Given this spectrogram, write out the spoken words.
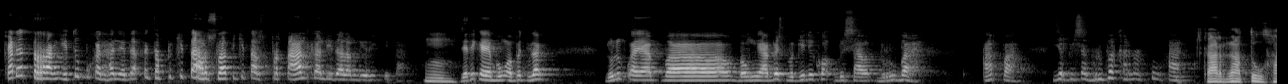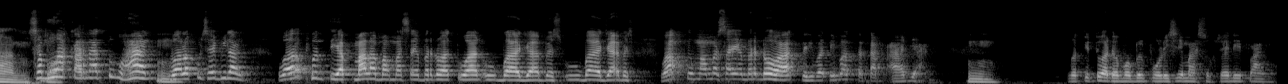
Karena terang itu bukan hanya datang. Tapi kita harus latih. Kita harus pertahankan di dalam diri kita. Hmm. Jadi kayak Bung Obed bilang. Dulu kayak uh, Bung Yabes begini kok bisa berubah. Apa? Ya bisa berubah karena Tuhan. Karena Tuhan. Semua karena Tuhan. Hmm. Walaupun saya bilang, walaupun tiap malam mama saya berdoa, Tuhan ubah Jabes, ubah Jabes. Waktu mama saya berdoa, tiba-tiba tetap aja. Hmm. Waktu itu ada mobil polisi masuk, saya dipanggil.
